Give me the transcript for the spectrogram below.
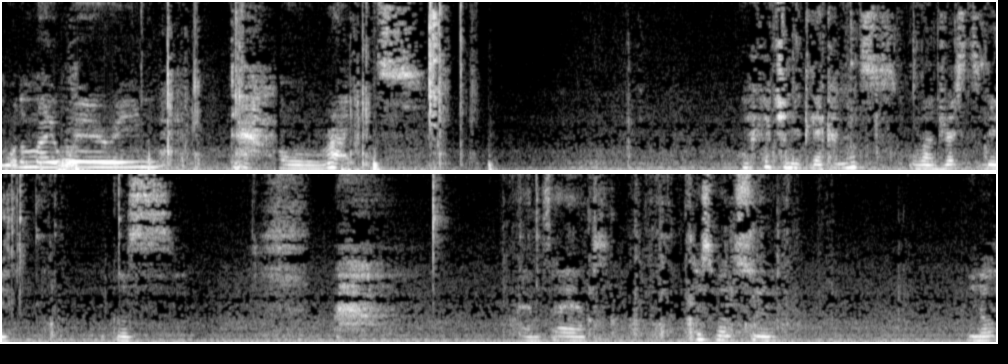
What am I wearing? Alright. Unfortunately, I cannot overdress today because I'm tired. Just want to, you know,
